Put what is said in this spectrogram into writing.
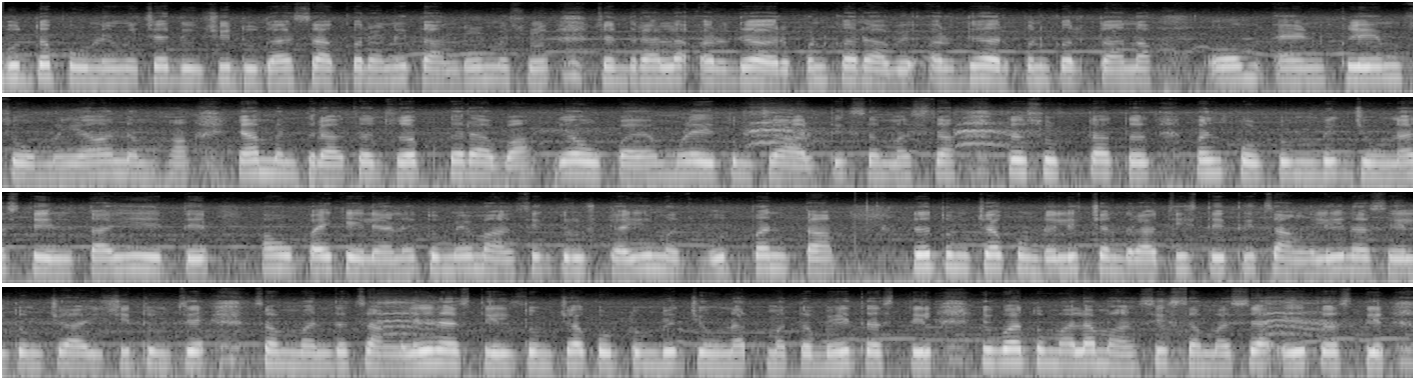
बुद्ध पौर्णिमेच्या दिवशी दुधात साखर आणि तांदूळ मिसळून चंद्राला अर्धे अर्पण करावे. अर्धे अर्पण करताना ओम अँड क्लेम सोमया नमहा. या मंत्राचा जप करावा. या उपायामुळे तुमच्या आर्थिक समस्या तर सुटतातच पण कौटुंबिक जीवनात स्थिरताही येते. हा उपाय केल्याने तुम्ही मानसिकदृष्ट्याही मजबूत बनता. जर तुमच्या कुंडलीत चंद्राची स्थिती चांगली नसेल तुमच्या आईशी तुमचे संबंध चांगले नसतील तुमच्या कौटुंबिक जीवनात मतभेद असतील किंवा तुम्हाला मानसिक समस्या येत असतील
